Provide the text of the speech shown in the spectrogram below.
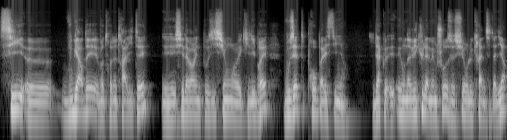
si vous gardez votre neutralité et essayez d'avoir une position équilibrée, vous êtes pro-palestinien. C'est-à-dire que, et on a vécu la même chose sur l'Ukraine, c'est-à-dire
